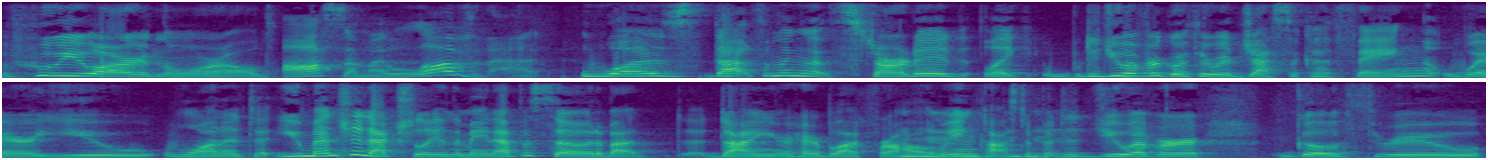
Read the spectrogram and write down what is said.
of who you are in the world. Awesome, I love that. Was that something that started like did you ever go through a Jessica thing where you wanted to you mentioned actually in the main episode about dyeing your hair black for a Halloween mm-hmm. costume, but mm-hmm. did you ever go through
